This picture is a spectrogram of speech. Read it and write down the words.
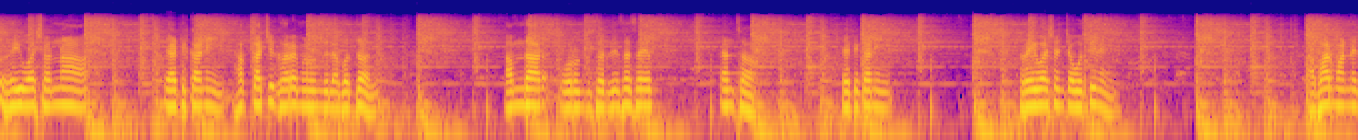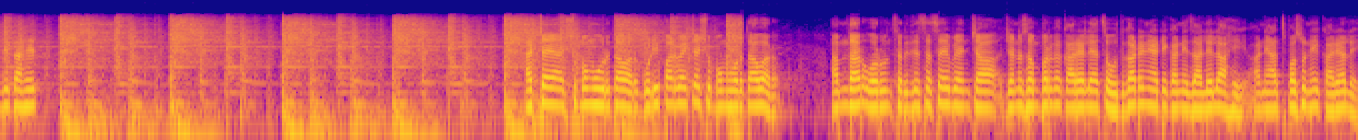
रहिवाशांना या ठिकाणी हक्काची घरं मिळवून दिल्याबद्दल आमदार वरुणजी सरदेसाई साहेब यांचा या ठिकाणी रहिवाशांच्या वतीने आभार मानण्यात येत आहेत. आजच्या या शुभमुहूर्तावर गुढीपाडव्याच्या शुभमुहूर्तावर आमदार वरुण सरदेसाई साहेब यांच्या जनसंपर्क कार्यालयाचं उद्घाटन या ठिकाणी झालेलं आहे आणि आजपासून हे कार्यालय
